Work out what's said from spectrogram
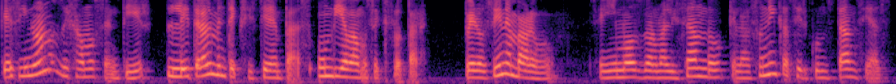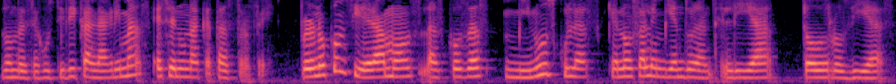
que si no nos dejamos sentir, literalmente existir en paz, un día vamos a explotar. Pero sin embargo, seguimos normalizando que las únicas circunstancias donde se justifican lágrimas es en una catástrofe. Pero no consideramos las cosas minúsculas que no salen bien durante el día todos los días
